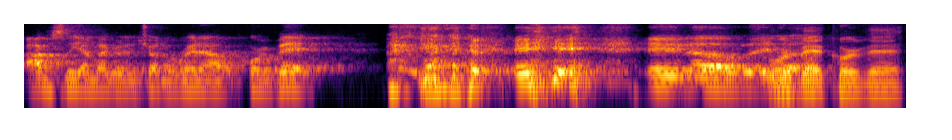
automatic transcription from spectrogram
Obviously, I'm not going to try to rent out a Corvette. and, and, um, and, uh, Corvette, Corvette.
